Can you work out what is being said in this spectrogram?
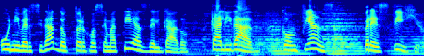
Universidad Dr. José Matías Delgado. Calidad, confianza, prestigio.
